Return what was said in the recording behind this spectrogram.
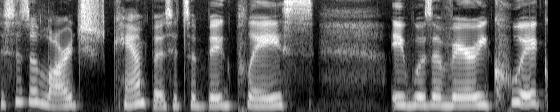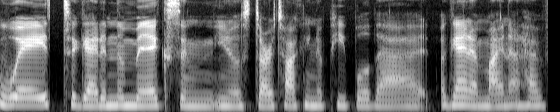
this is a large campus, it's a big place. it was a very quick way to get in the mix and you know start talking to people that again I might not have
